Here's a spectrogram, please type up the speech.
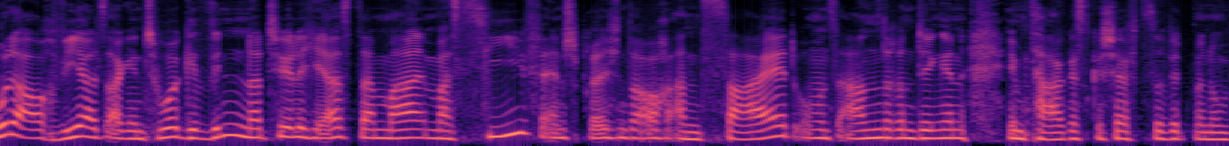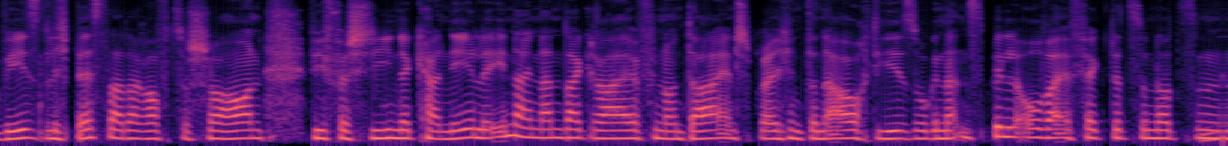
oder auch wir als Agentur gewinnen natürlich erst einmal massiv entsprechend auch an Zeit, um uns anderen Dingen im Tagesgeschäft zu widmen, um wesentlich besser darauf zu schauen, wie verschiedene Kanäle ineinander greifen und da entsprechend dann auch die sogenannten Spillover-Effekte zu nutzen.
